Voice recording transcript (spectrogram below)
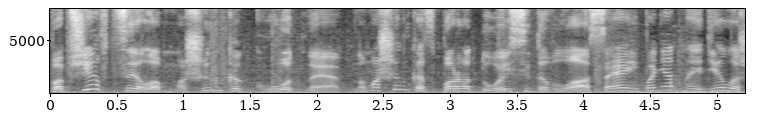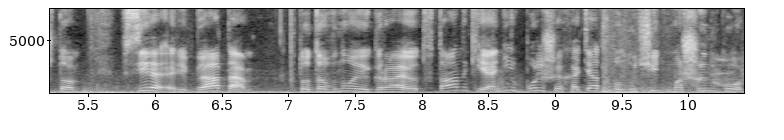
Вообще, в целом, машинка годная, но машинка с бородой, седовласая, и понятное дело, что все ребята, кто давно играют в танки, они больше хотят получить машинку,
